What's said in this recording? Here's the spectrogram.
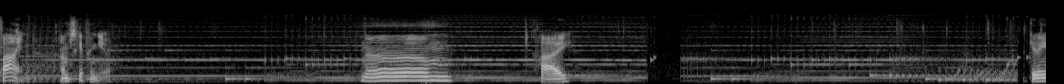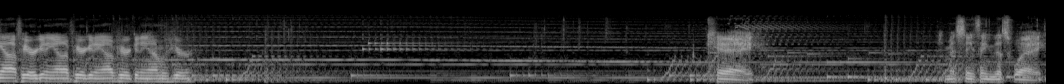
Fine. I'm skipping you. Um. Hi. Getting out of here, getting out of here, getting out of here, getting out of here. Okay. Did I miss anything this way?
